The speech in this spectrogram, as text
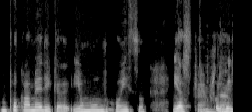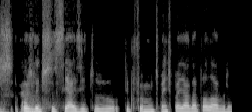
um pouco a América e o mundo com isso. E acho que, é tipo, com, as redes, é. com, as redes, sociais e tudo, tipo, foi muito bem espalhada a palavra.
